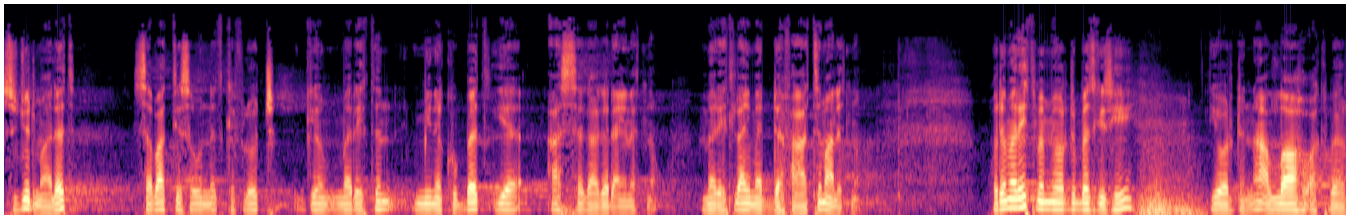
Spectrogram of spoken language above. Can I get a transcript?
ስጁድ ማለት ሰባት የሰውነት ክፍሎች መሬትን የሚነኩበት የአሰጋገድ አይነት ነው። መሬት ላይ መደፋት ማለት ነው። ወደ መሬት በሚወርድበት ጊዜ ይወርድና አላሁ አክበር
